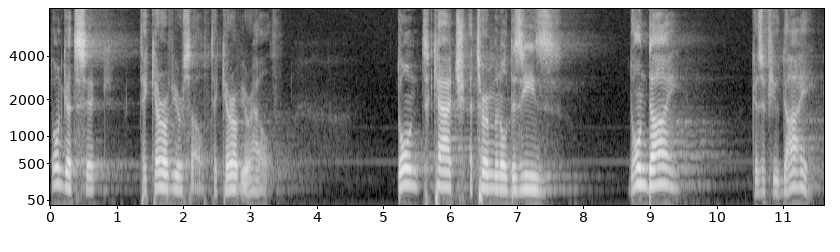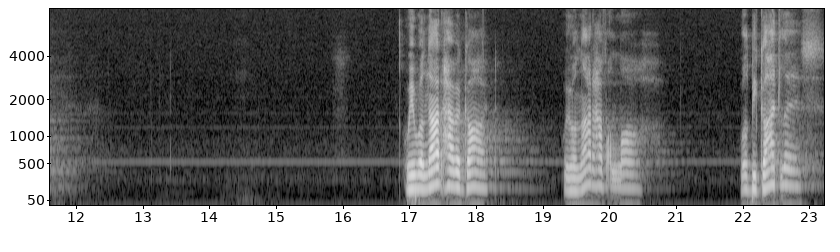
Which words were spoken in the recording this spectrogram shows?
Don't get sick. Take care of yourself, take care of your health. Don't catch a terminal disease. Don't die. Because if you die, we will not have a God. We will not have Allah. We'll be godless.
